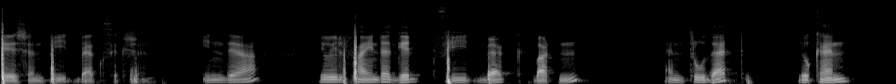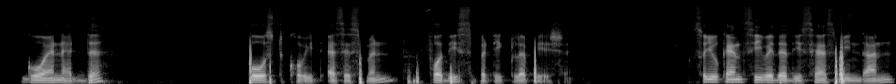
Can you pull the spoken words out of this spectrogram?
patient feedback section. In there, you will find a get feedback button, and through that, you can go and add the post COVID assessment for this particular patient. So you can see whether this has been done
